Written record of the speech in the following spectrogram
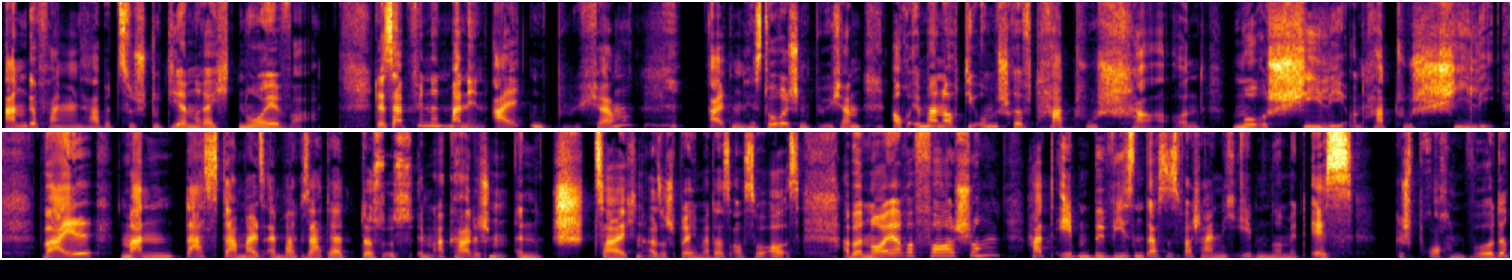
angefangen habe zu studieren, recht neu war. Deshalb findet man in alten Büchern alten historischen Büchern auch immer noch die Umschrift Hattusha und Murshili und Hattushili, weil man das damals einfach gesagt hat, das ist im Akkadischen ein Sch-Zeichen, also sprechen wir das auch so aus. Aber neuere Forschung hat eben bewiesen, dass es wahrscheinlich eben nur mit S gesprochen wurde.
